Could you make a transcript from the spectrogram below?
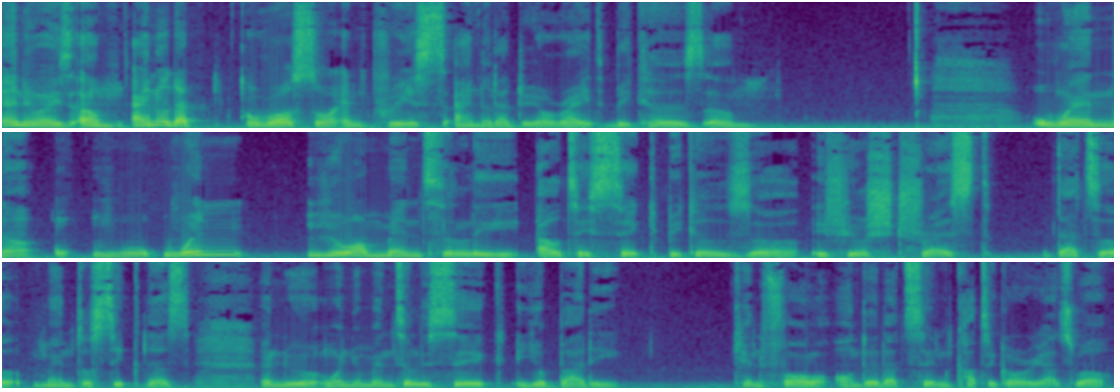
Anyways, um I know that Russell and Chris, I know that they are right because um when uh, w- when you are mentally I would say sick because uh, if you're stressed that's a mental sickness. And you when you're mentally sick your body can fall under that same category as well.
